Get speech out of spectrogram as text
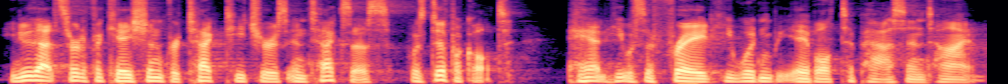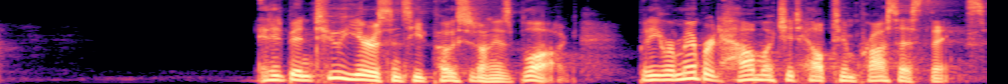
He knew that certification for tech teachers in Texas was difficult, and he was afraid he wouldn't be able to pass in time. It had been two years since he'd posted on his blog, but he remembered how much it helped him process things.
